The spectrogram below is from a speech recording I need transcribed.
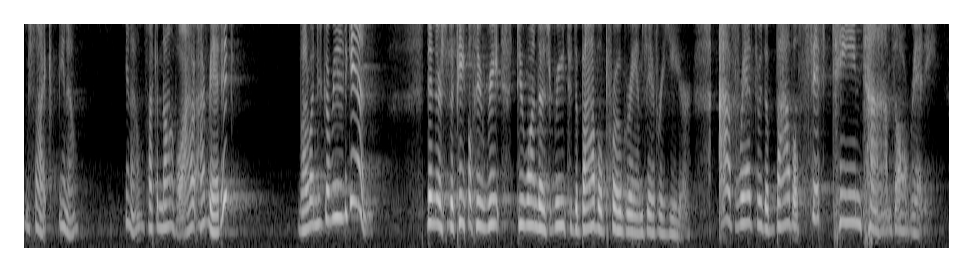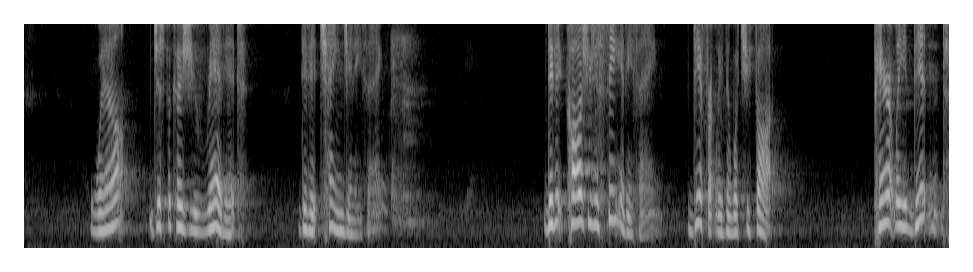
It's like, you know, you know, it's like a novel. I, I read it. Why do I need to go read it again? Then there's the people who read, do one of those read through the Bible programs every year. I've read through the Bible 15 times already. Well, just because you read it, did it change anything? Did it cause you to see anything differently than what you thought? Apparently, it didn't.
